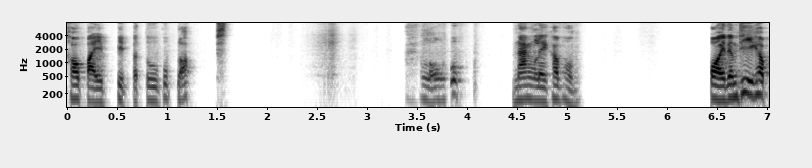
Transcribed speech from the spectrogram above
เข้าไปปิดประตูปุ๊บล็อกลงปุ๊บนั่งเลยครับผม ปล่อยเต็มที่ครับ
